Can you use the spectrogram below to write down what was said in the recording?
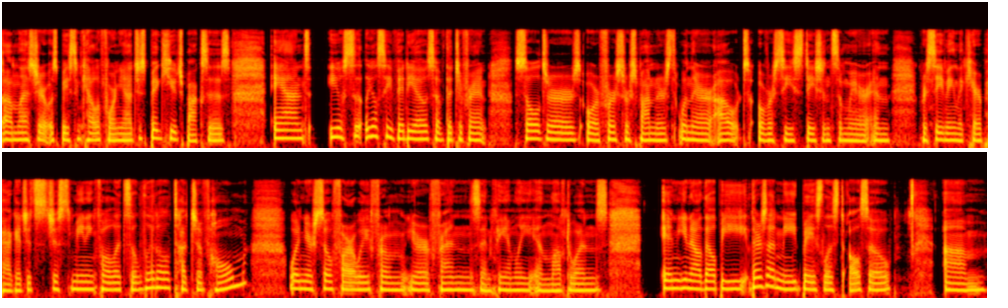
Um, last year it was based in California, just big, huge boxes. And you'll see, you'll see videos of the different soldiers or first responders when they're out overseas stationed somewhere and receiving the care package. It's just meaningful. It's a little touch of home when you're so far away from your friends and family and loved ones. And you know there'll be there's a need based list also. Um,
